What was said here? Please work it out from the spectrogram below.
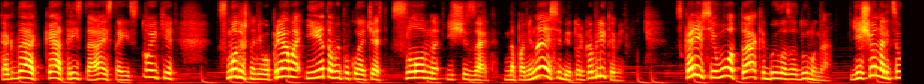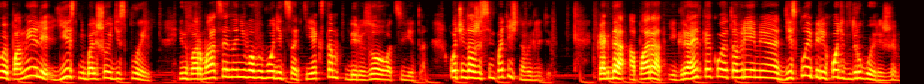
Когда K300i стоит в стойке, смотришь на него прямо, и эта выпуклая часть словно исчезает, напоминая себе только бликами. Скорее всего, так и было задумано. Еще на лицевой панели есть небольшой дисплей. Информация на него выводится текстом бирюзового цвета. Очень даже симпатично выглядит. Когда аппарат играет какое-то время, дисплей переходит в другой режим.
